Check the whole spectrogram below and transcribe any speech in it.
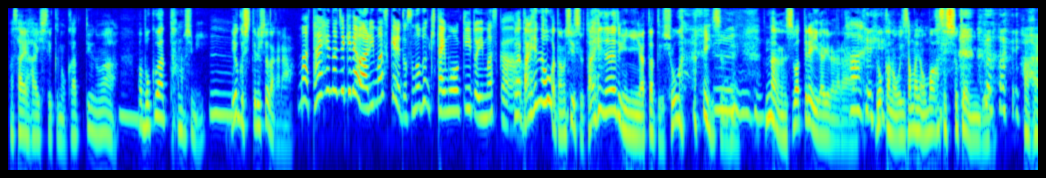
まあ、采配していくのかっていうのは、うん。まあ、僕は楽しみ、うん。よく知ってる人だから。まあ大変な時期ではありますけれどその分期待も大きいと言いますか。いや大変な方が楽しいですよ。大変じゃない時にやったってしょうがないですよね。うん。そんなの座ってりゃいいだけだから、はい。どっかのおじ様にお任せしときゃいいんで、は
